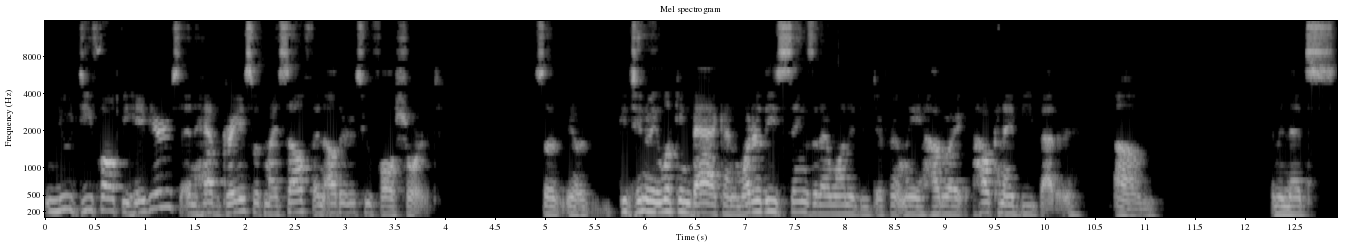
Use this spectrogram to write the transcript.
new default behaviors and have grace with myself and others who fall short. So, you know, continually looking back on what are these things that I want to do differently? How do I, how can I be better? Um, I mean, that's,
